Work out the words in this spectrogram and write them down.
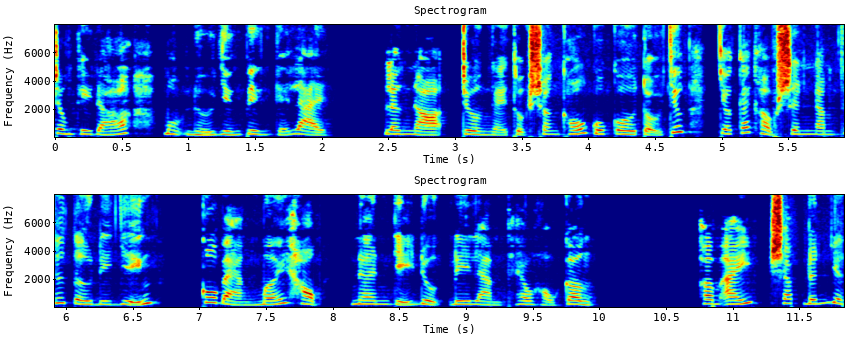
Trong khi đó, một nữ diễn viên kể lại, lần nọ trường nghệ thuật sân khấu của cô tổ chức cho các học sinh năm thứ tư đi diễn. Cô bạn mới học nên chỉ được đi làm theo hậu cần. Hôm ấy, sắp đến giờ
